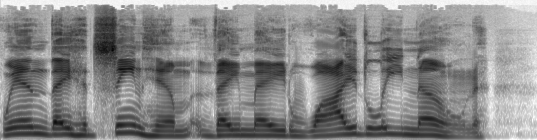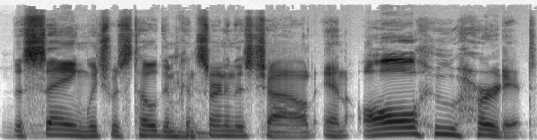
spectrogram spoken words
when they had seen him, they made widely known the saying which was told them mm-hmm. concerning this child, and all who heard it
